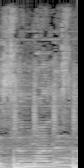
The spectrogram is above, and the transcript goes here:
just in my list.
